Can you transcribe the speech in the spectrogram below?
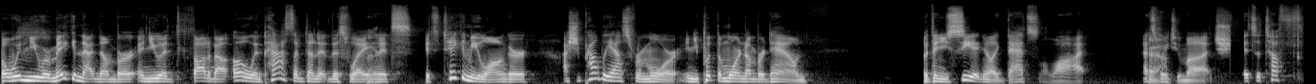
but when you were making that number and you had thought about oh in past i've done it this way and it's it's taken me longer i should probably ask for more. And you put the more number down but then you see it and you're like that's a lot. That's Yeah. way too much. It's a tough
